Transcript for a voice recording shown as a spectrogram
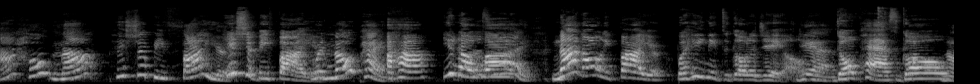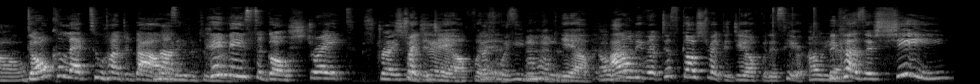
I hope not. He should be fired He should be fired. with no pay. uh huh. You know That's what? right. Not only fired, but he needs to go to jail. Yes. Don't pass go. No. Don't collect two hundred dollars. Not even He $200. needs to go straight. Straight, Straight to to jail. jail for That's this. what he needs Mhm, to do. Yeah, Oh, I don't even just go straight to jail for this here. Oh, yeah. Because if she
